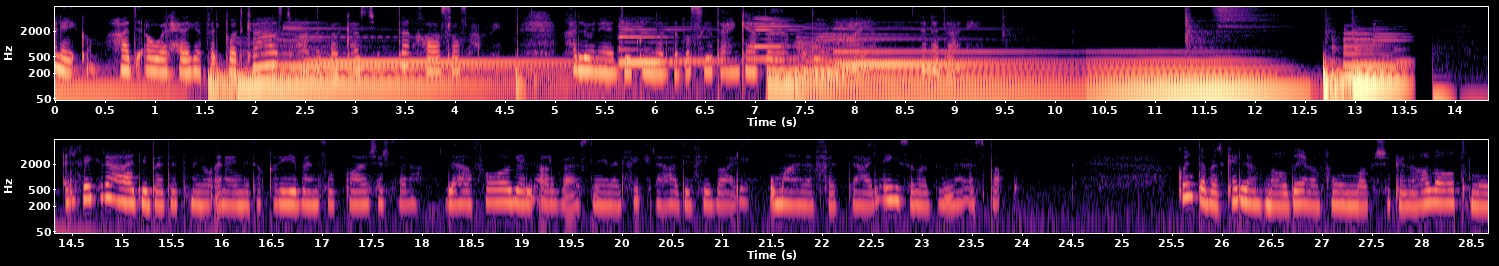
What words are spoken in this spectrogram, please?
هذه أول حلقة في البودكاست وهذا البودكاست جدا خاص لأصحابي. خلوني أديكم نبذة بسيطة عن كيف بدأ الموضوع معايا. أنا داني. الفكرة هذه بدت من وأنا عندي تقريبا 16 سنة. لها فوق الأربع سنين الفكرة هذه في بالي وما نفذتها لأي سبب من الأسباب. كنت بتكلم في مواضيع مفهومة بشكل غلط مو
